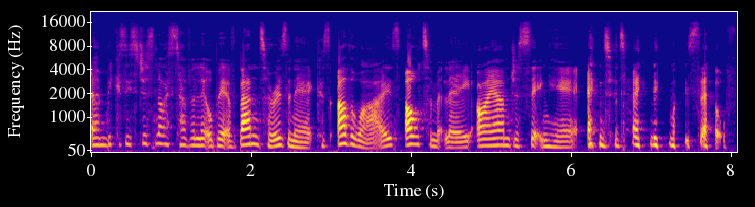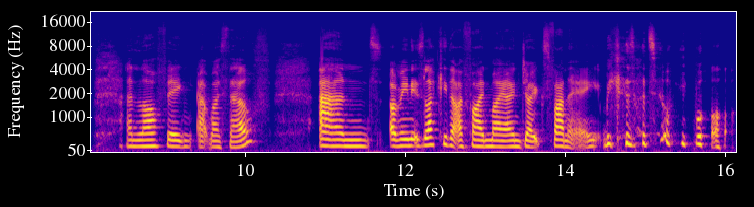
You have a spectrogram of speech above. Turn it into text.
um, because it's just nice to have a little bit of banter, isn't it? Because otherwise, ultimately, I am just sitting here entertaining myself and laughing at myself. And I mean, it's lucky that I find my own jokes funny because I tell you what,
